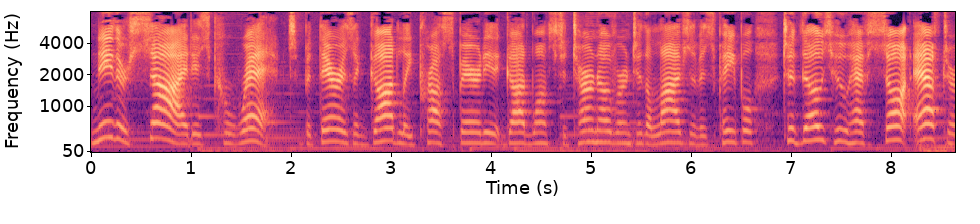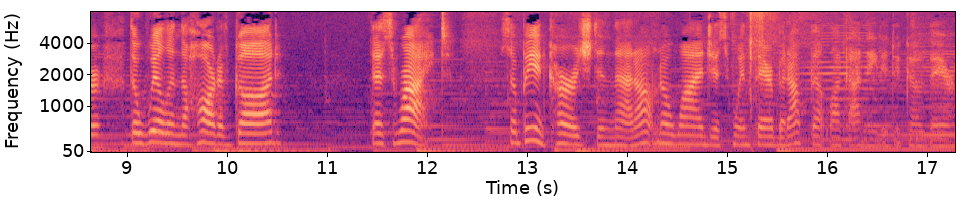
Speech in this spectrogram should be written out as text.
neither side is correct, but there is a godly prosperity that God wants to turn over into the lives of his people to those who have sought after the will and the heart of God. That's right. So be encouraged in that. I don't know why I just went there, but I felt like I needed to go there.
